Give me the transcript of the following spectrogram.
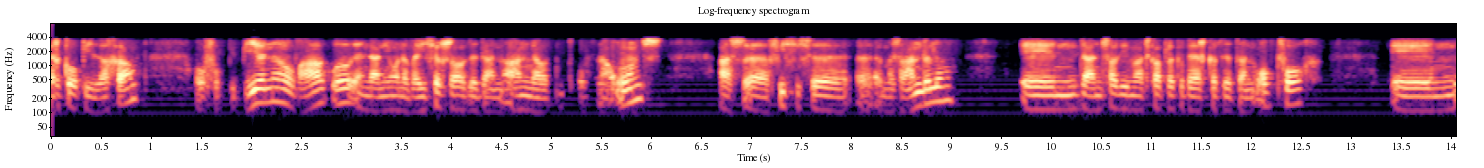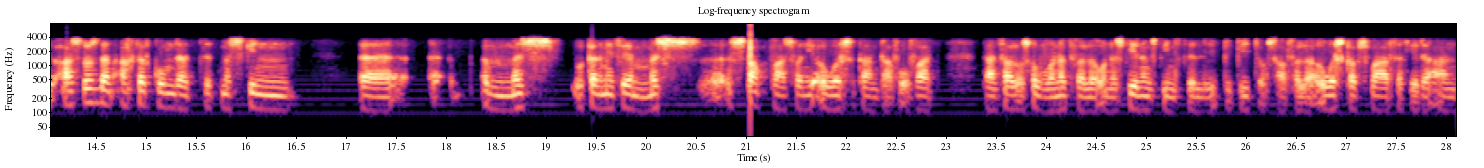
merke op die liggaam of op die bene of waar ook al en dan die onderwyser sal dit dan aanmeld of na ons as 'n uh, fisiese uh, mishandeling. En dan sal die maatskaplike werker dit dan opvolg. En as ons dan agterkom dat dit miskien 'n uh, 'n mis wat kan mense sê 'n misstap was van die ouers se kant af of wat dan sal ons gewoonlik vir hulle ondersteuningsdienste bied ons sal hulle ouerskapsvaardighede aan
